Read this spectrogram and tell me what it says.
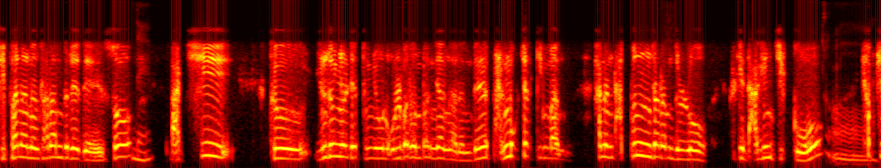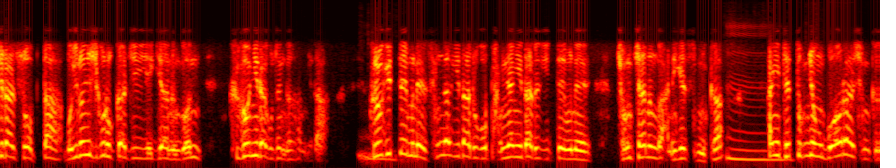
비판하는 사람들에 대해서 네. 마치 그 윤석열 대통령은 올바른 방향 가는데 발목 잡기만 하는 나쁜 사람들로 그렇게 낙인 찍고 어. 협치할 수 없다 뭐 이런 식으로까지 얘기하는 건 그건이라고 생각합니다. 음. 그렇기 때문에 생각이 다르고 방향이 다르기 때문에 정치하는 거 아니겠습니까? 음. 아니 대통령 뭐하러 하신 그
